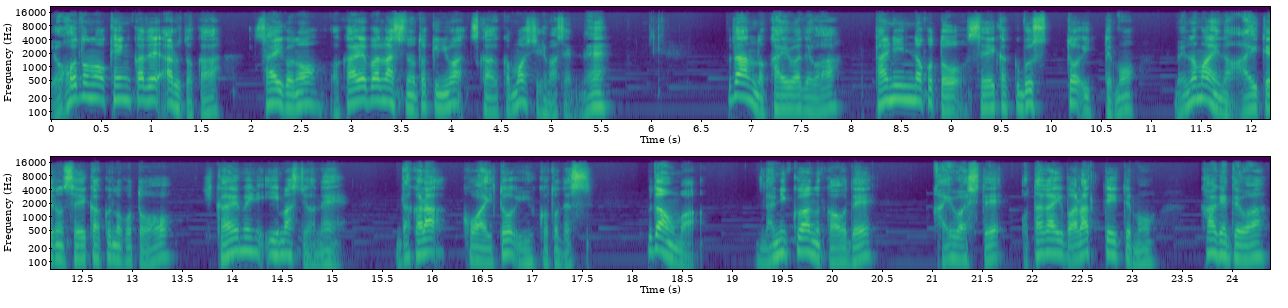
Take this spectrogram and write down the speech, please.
よほどの喧嘩であるとか、最後の別れ話の時には使うかもしれませんね。普段の会話では他人のことを性格ブスと言っても目の前の相手の性格のことを控えめに言いますよね。だから怖いということです。普段は何食わぬ顔で会話してお互い笑っていても、陰では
